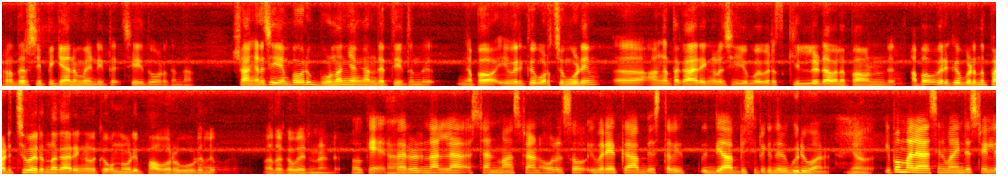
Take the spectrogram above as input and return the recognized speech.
പ്രദർശിപ്പിക്കാനും വേണ്ടിയിട്ട് ചെയ്തു കൊടുക്കുന്നതാണ്. പക്ഷെ അങ്ങനെ ചെയ്യുമ്പോൾ ഒരു ഗുണം ഞാൻ കണ്ടെത്തിയിട്ടുണ്ട്. അപ്പോൾ ഇവർക്ക് കുറച്ചും കൂടിയും അങ്ങനത്തെ കാര്യങ്ങൾ ചെയ്യുമ്പോൾ ഇവരുടെ സ്കില്ല് ഡെവലപ്പ് ആവുന്നുണ്ട്. അപ്പോൾ ഇവർക്ക് ഇവിടുന്ന് പഠിച്ചു വരുന്ന കാര്യങ്ങൾക്ക് ഒന്നുകൂടി പവർ കൂടുതലും. അതൊക്കെ വരുന്നുണ്ട്. ഓക്കെ സാർ ഒരു നല്ല സ്റ്റണ്ട് മാസ്റ്റർ ആണ് ഓൾസോ ഇവരെയൊക്കെ അഭ്യസ്ത വിദ്യ അഭ്യസിപ്പിക്കുന്ന ഒരു ഗുരുവാണ്. ഇപ്പം മലയാള സിനിമ ഇൻഡസ്ട്രിയിൽ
